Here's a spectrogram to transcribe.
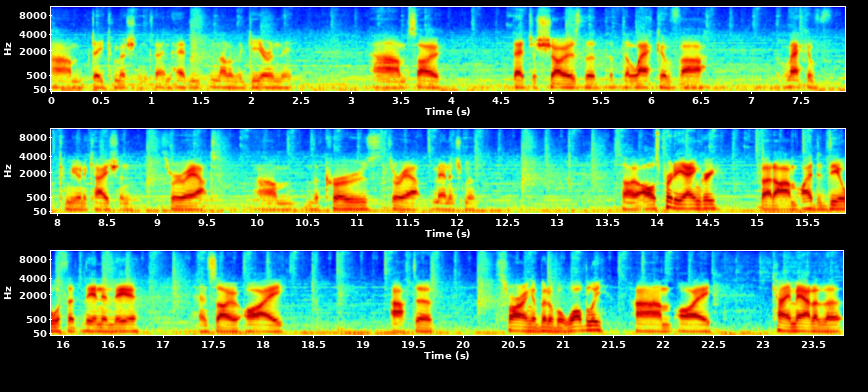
um, decommissioned and had none of the gear in there. Um, so that just shows the, the, the lack of uh, lack of communication throughout um, the crews, throughout management. So I was pretty angry, but um, I had to deal with it then and there. And so I, after throwing a bit of a wobbly, um, I came out of the,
